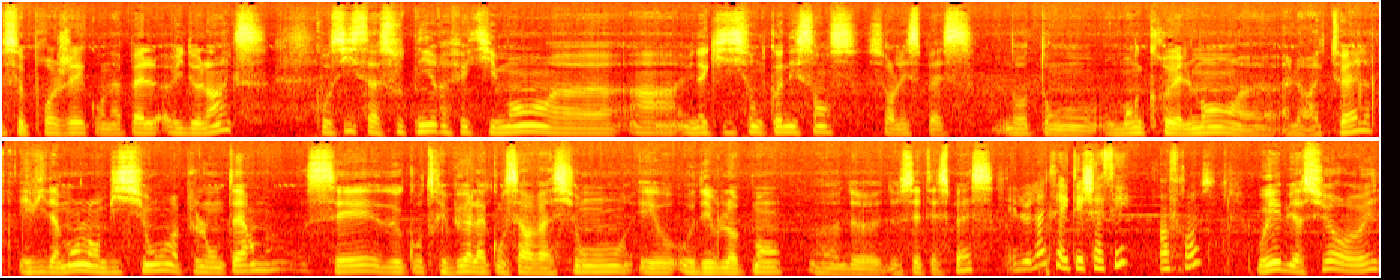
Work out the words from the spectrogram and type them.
Ce projet qu'on appelle œil de lynx consiste à soutenir effectivement euh, un- une acquisition de connaissances sur l'espèce dont on, on manque cruellement euh, à l'heure actuelle. Évidemment, l'ambition à plus long terme, c'est de contribuer à la conservation et au, au développement euh, de, de cette espèce. Et le lynx a été chassé en France? Oui, bien sûr, oui.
